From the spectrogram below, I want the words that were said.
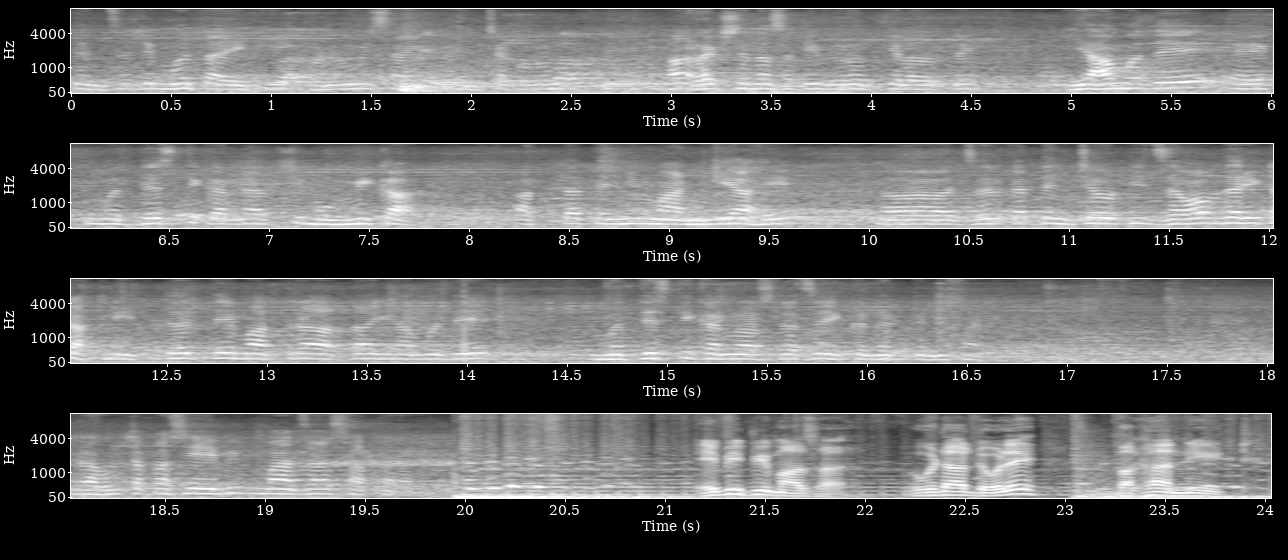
त्यांचं जे मत आहे की फडणवीस साहेब यांच्याकडून आरक्षणासाठी विरोध केला जातो यामध्ये एक मध्यस्थी करण्याची भूमिका आत्ता त्यांनी मांडली आहे. जर का त्यांच्यावरती जबाबदारी टाकली तर ते मात्र आता यामध्ये मध्यस्थी करणार असल्याचं एकंदरीत त्यांनी सांगितलं. राहुल तपासे एबी माझा सातारा. एबीपी माझा. उघडा डोळे बघा नीट.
